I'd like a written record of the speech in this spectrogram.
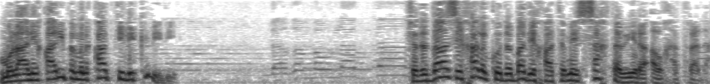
ملا علي قاري په منقاد کې لیکلي دي چې د داسې خلکو د بدې خاتمې سخته ویره او خطره ده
